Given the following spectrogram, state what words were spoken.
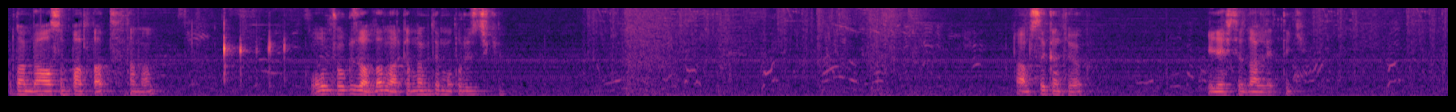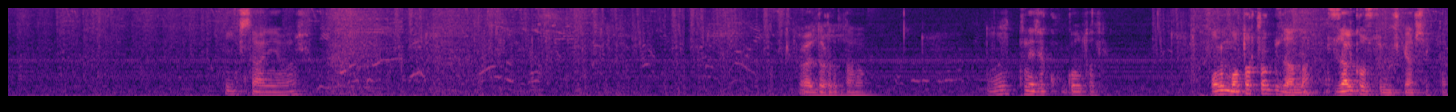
Buradan bir alsın patlat. Tamam. Oğlum çok güzel lan. Arkamdan bir de motor izi çıkıyor. Tamam sıkıntı yok. İyileştirdi hallettik. İlk saniye var. Öldürdüm tamam. Bu nece gold alayım. Oğlum motor çok güzel lan. Güzel kostümmüş gerçekten.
